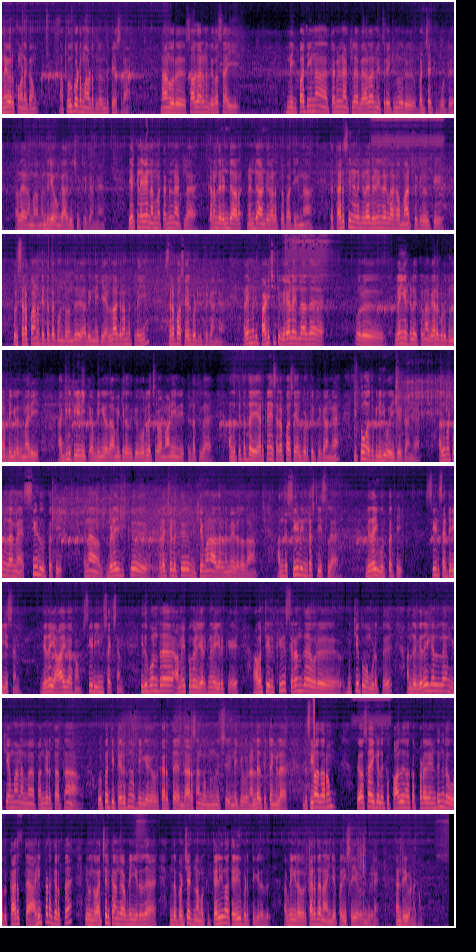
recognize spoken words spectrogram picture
அனைவருக்கும் வணக்கம். நான் புதுக்கோட்டை மாவட்டத்திலேருந்து பேசுகிறேன் நான் ஒரு சாதாரண விவசாயி. இன்றைக்கி பார்த்தீங்கன்னா தமிழ்நாட்டில் வேளாண்மை துறைக்குன்னு ஒரு பட்ஜெட் போட்டு அதை நம்ம மந்திரி அவங்க அறிவிச்சுக்கிட்டுருக்காங்க. ஏற்கனவே நம்ம தமிழ்நாட்டில் கடந்த ரெண்டு ஆ ரெண்டு ஆண்டு காலத்தில் பார்த்திங்கன்னா இந்த தரிசு நிலங்களை விளைநிலங்களாக மாற்றிருக்கிறதுக்கு ஒரு சிறப்பான திட்டத்தை கொண்டு வந்து அது இன்றைக்கி எல்லா கிராமத்துலேயும் சிறப்பாக செயல்பட்டுக்கிட்டு இருக்காங்க. அதே மாதிரி படிச்சுட்டு வேலை இல்லாத ஒரு இளைஞர்களுக்கெல்லாம் வேலை கொடுக்கணும் அப்படிங்கிறது மாதிரி அக்ரி கிளினிக் அப்படிங்கிறத அமைக்கிறதுக்கு ஒரு லட்ச ரூபா மானிய திட்டத்தில் அந்த திட்டத்தை ஏற்கனவே சிறப்பாக செயல்படுத்திட்டு இருக்காங்க. இப்போவும் அதுக்கு நிதி ஒதுக்கியிருக்காங்க. அது மட்டும் இல்லாமல் சீடு உற்பத்தி. ஏன்னா விளைவுக்கு விளைச்சலுக்கு முக்கியமான ஆதாரணமே விதை தான். அந்த சீடு இண்டஸ்ட்ரீஸில் விதை உற்பத்தி சீடு சர்டிஃபிகேஷன் விதை ஆய்வகம் சீடு இன்ஸ்பெக்ஷன் இது போன்ற அமைப்புகள் ஏற்கனவே இருக்குது அவற்றிற்கு சிறந்த ஒரு முக்கியத்துவம் கொடுத்து அந்த விதைகளில் முக்கியமாக நம்ம பங்கெடுத்தால் தான் உற்பத்தி பெருகும் அப்படிங்கிற ஒரு கருத்தை இந்த அரசாங்கம் முன் வச்சு இன்றைக்கி ஒரு நல்ல திட்டங்களை இந்த சுகாதாரம் விவசாயிகளுக்கு பாதுகாக்கப்பட வேண்டுங்கிற ஒரு கருத்தை அடிப்படை கருத்தை இவங்க வச்சுருக்காங்க அப்படிங்கிறத இந்த பட்ஜெட் நமக்கு தெளிவாக தெளிவுபடுத்துகிறது அப்படிங்கிற ஒரு கருத்தை நான் இங்கே பதிவு செய்ய விரும்புகிறேன். நன்றி வணக்கம்.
